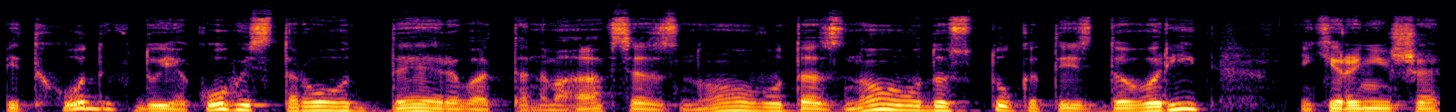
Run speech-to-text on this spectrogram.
підходив до якогось старого дерева та намагався знову та знову достукатись до воріт, які раніше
